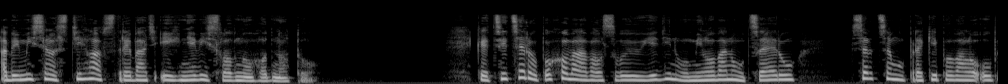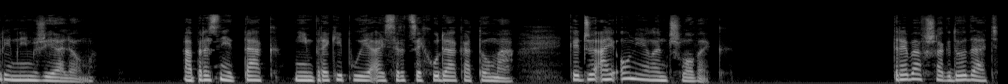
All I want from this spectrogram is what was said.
aby mysel stihla vstrebať ich nevýslovnú hodnotu. Keď Cicero pochovával svoju jedinú milovanú dceru, srdce mu prekypovalo úprimným žiaľom. A presne tak ním prekypuje aj srdce chudáka Toma, keďže aj on je len človek. Treba však dodať,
